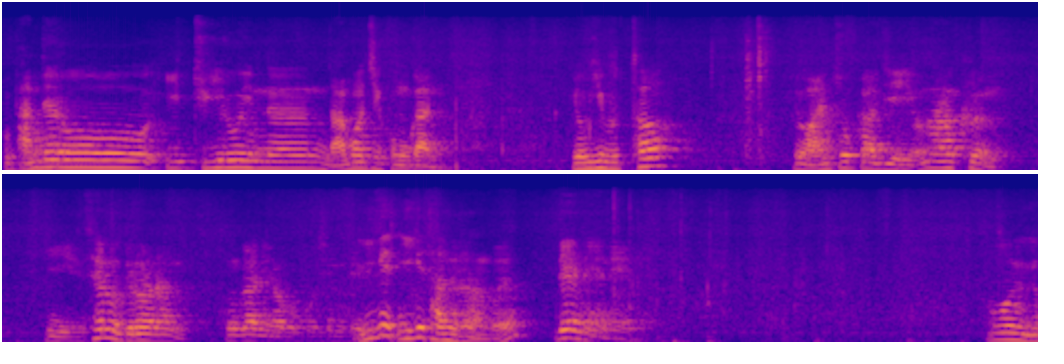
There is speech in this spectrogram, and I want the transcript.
그 반대로 이 뒤로 있는 나머지 공간 여기부터 요 안쪽까지 요만큼 이 새로 늘어난 공간이라고 보시면 돼요. 이게 이게 다 늘어난 거예요? 네네네. 어 여기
